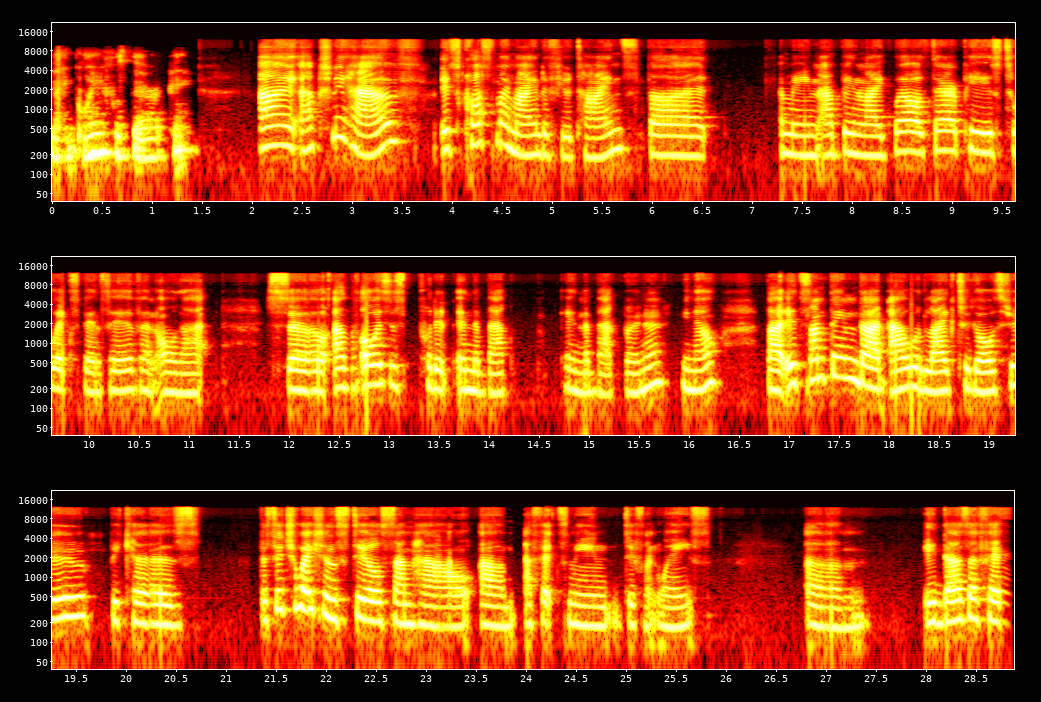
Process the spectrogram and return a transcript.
like going for therapy? I actually have. It's crossed my mind a few times, but I mean, I've been like, well, therapy is too expensive and all that. So I've always just put it in the back in the back burner, you know. But it's something that I would like to go through because the situation still somehow um, affects me in different ways. Um, it does affect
